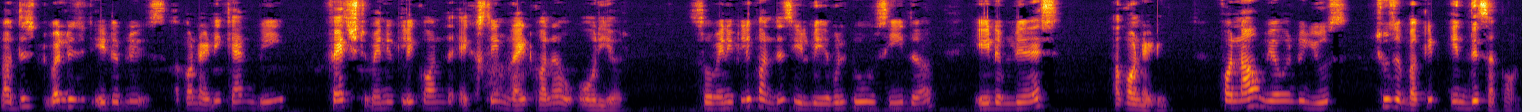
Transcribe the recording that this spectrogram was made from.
Now this 12 digit AWS account ID can be fetched when you click on the extreme right corner over here. So when you click on this, you'll be able to see the AWS account ID. For now, we are going to use choose a bucket in this account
